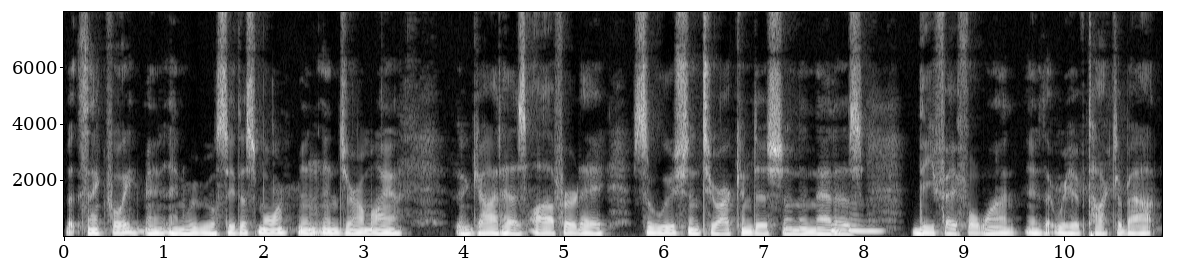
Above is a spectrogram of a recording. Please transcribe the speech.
But thankfully, and, and we will see this more in, in Jeremiah, that God has offered a solution to our condition, and that is mm-hmm. the faithful one that we have talked about,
